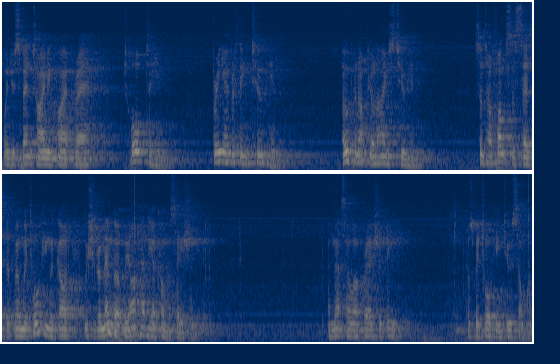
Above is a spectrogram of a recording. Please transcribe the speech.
when you spend time in quiet prayer, talk to Him. Bring everything to Him. Open up your lives to Him. St. Alphonsus says that when we're talking with God, we should remember we are having a conversation. And that's how our prayer should be, because we're talking to someone.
